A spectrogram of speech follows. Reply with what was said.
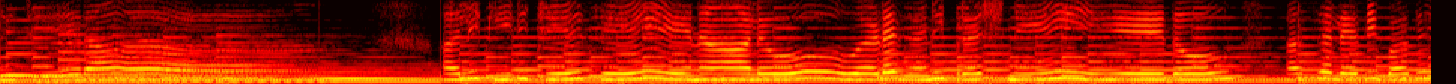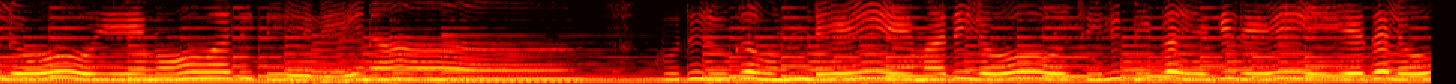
చేరా. అలికిడి చేసే నాలో అడగని ప్రశ్నే ఏదో అసలది బదులో ఏమో అది తేలేనా. కుదురుగా ఉండే మదిలో చిలిపిగా ఎగిరే ఎదలో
